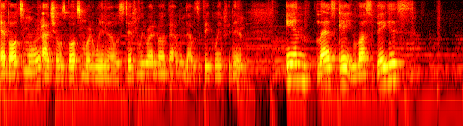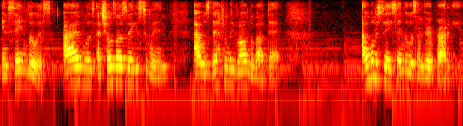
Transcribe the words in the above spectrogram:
at Baltimore, I chose Baltimore to win, and I was definitely right about that one. That was a big win for them. And last game, Las Vegas and St. Louis. I was I chose Las Vegas to win. I was definitely wrong about that. I want to say St. Louis, I'm very proud of you.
